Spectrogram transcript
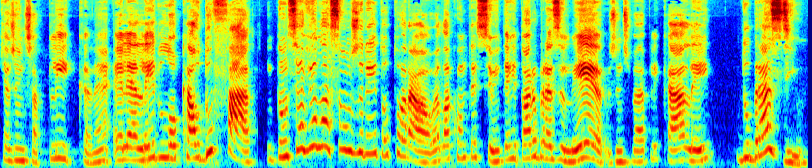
que a gente aplica, né, ela é a lei do local do fato. Então, se a violação do direito autoral ela aconteceu em território brasileiro, a gente vai aplicar a lei do Brasil,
